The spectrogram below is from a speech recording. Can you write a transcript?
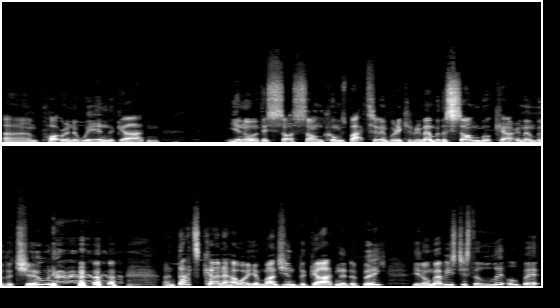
um, pottering away in the garden, you know, this sort of song comes back to him, but he can remember the song but can't remember the tune. and that's kind of how I imagined the gardener to be. You know, maybe he's just a little bit.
